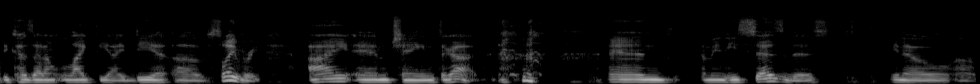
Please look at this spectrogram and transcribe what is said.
because I don't like the idea of slavery. I am chained to God. and I mean, he says this, you know, um,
